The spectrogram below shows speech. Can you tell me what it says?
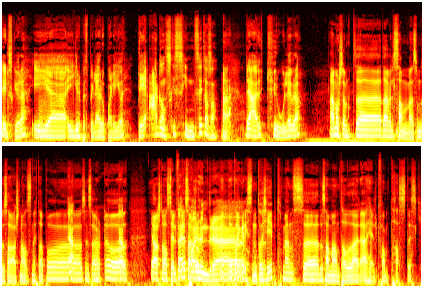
tilskuere i, eh, i gruppespillet i Europaligaen i år. Det er ganske sinnssykt, altså. Ja. Det er utrolig bra. Det er morsomt. øh, Det er vel samme som du sa Arsenal snitta på, Ja. syns jeg hørte. Og Ja. i Arsenals Det er et par så er det hundre Dette er glissent og kjipt, mens øh, det samme antallet der er helt fantastisk.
